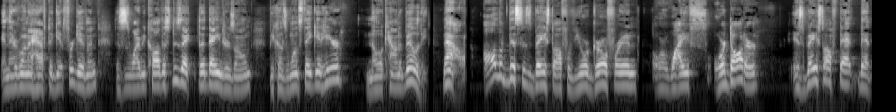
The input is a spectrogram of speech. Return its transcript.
and they're going to have to get forgiven. This is why we call this the danger zone because once they get here, no accountability. Now, all of this is based off of your girlfriend or wife's or daughter is based off that that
